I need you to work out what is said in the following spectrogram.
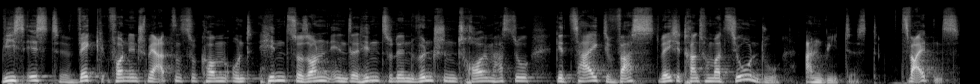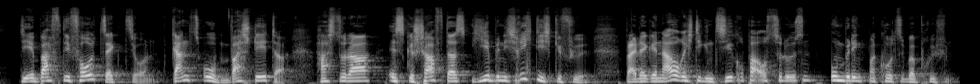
wie es ist, weg von den Schmerzen zu kommen und hin zur Sonneninsel, hin zu den Wünschen, Träumen? Hast du gezeigt, was, welche Transformation du anbietest? Zweitens, die Above Default Sektion, ganz oben, was steht da? Hast du da es geschafft, das hier bin ich richtig Gefühl bei der genau richtigen Zielgruppe auszulösen? Unbedingt mal kurz überprüfen.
